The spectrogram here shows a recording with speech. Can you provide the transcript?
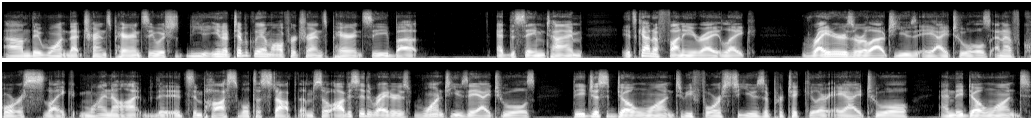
Um, they want that transparency, which, you know, typically I'm all for transparency, but at the same time, it's kind of funny, right? Like, writers are allowed to use AI tools. And of course, like, why not? It's impossible to stop them. So obviously, the writers want to use AI tools. They just don't want to be forced to use a particular AI tool. And they don't want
